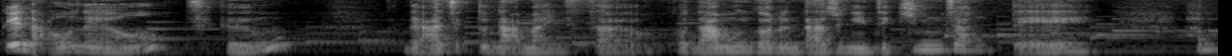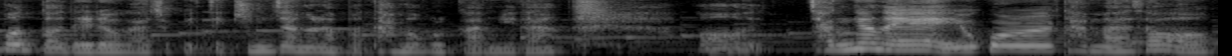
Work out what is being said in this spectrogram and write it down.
꽤 나오네요 지금. 근데 아직도 남아 있어요. 그 남은 거는 나중에 이제 김장 때 한 번 더 내려 가지고 이제 김장을 한번 담아 볼까 합니다. 어, 작년에 요걸 담아서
